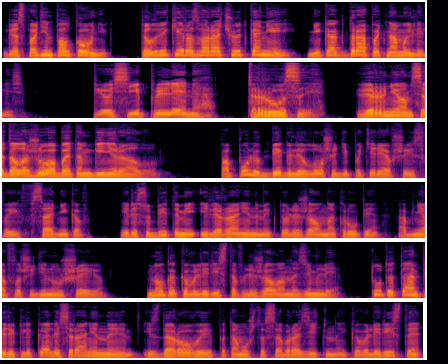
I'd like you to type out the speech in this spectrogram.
«Господин полковник, толвики разворачивают коней, никак драпать намылились». «Пёсье племя! Трусы! Вернемся, доложу об этом генералу!» По полю бегали лошади, потерявшие своих всадников. или с убитыми или ранеными, кто лежал на крупе, обняв лошадиную шею. Много кавалеристов лежало на земле. Тут и там перекликались раненые и здоровые, потому что сообразительные кавалеристы,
